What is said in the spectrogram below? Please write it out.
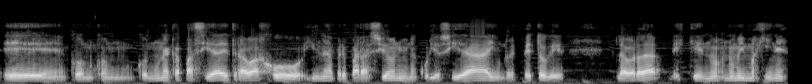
eh, con una capacidad de trabajo y una preparación y una curiosidad y un respeto que la verdad es que no, no me imaginé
